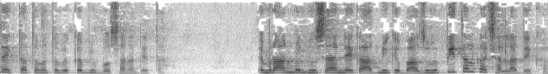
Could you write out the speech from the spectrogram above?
دیکھتا تو میں تمہیں کبھی بوسا نہ دیتا۔ عمران بن حسین نے ایک آدمی کے بازو میں پیتل کا چھلا دیکھا۔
